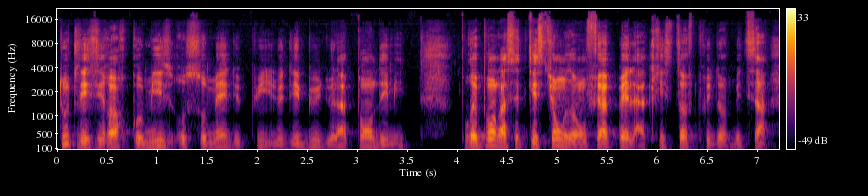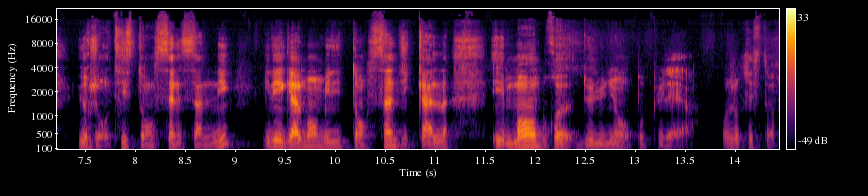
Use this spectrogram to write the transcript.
toutes les erreurs commises au sommet depuis le début de la pandémie? Pour répondre à cette question, nous avons fait appel à Christophe Prudhomme, médecin urgentiste en Seine-Saint-Denis. Il est également militant syndical et membre de l'Union populaire. Bonjour Christophe.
